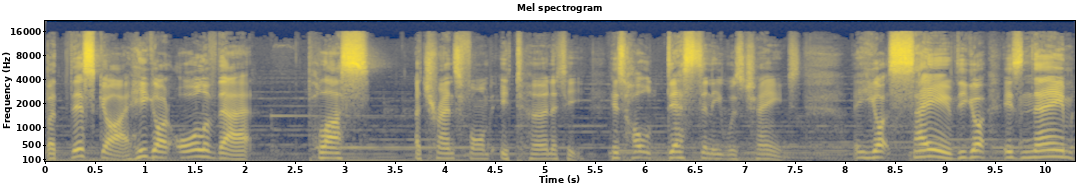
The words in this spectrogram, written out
But this guy, he got all of that plus a transformed eternity. His whole destiny was changed. He got saved. He got his name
